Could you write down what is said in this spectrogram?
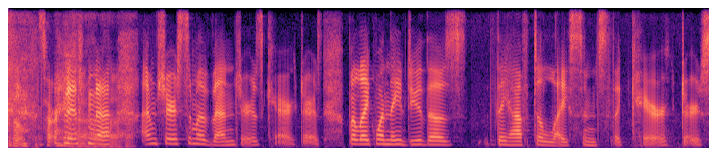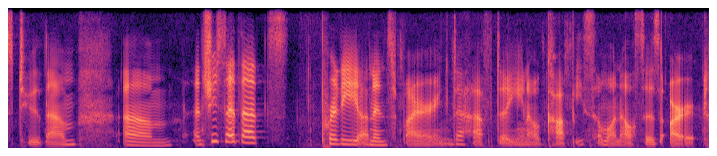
No, I sorry. didn't know. I'm sure some Avengers characters, but like when they do those, they have to license the characters to them. Um, and she said that's pretty uninspiring to have to, you know, copy someone else's art,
